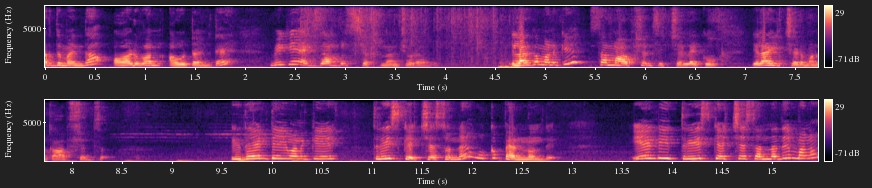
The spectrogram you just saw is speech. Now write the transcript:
అర్థమైందా? ఆడ్ వన్ అవుట్ అంటే మీకు ఎగ్జాంపుల్స్ చెప్తున్నాను చూడండి. ఇలాగ మనకి సమ్ ఆప్షన్స్ ఇచ్చాడు. లైక్ ఇలా ఇచ్చాడు మనకు ఆప్షన్స్ ఇదేంటి మనకి? త్రీ స్కెచెస్ ఉన్నాయి ఒక పెన్ ఉంది. ఏంటి త్రీ స్కెచెస్ అన్నది మనం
